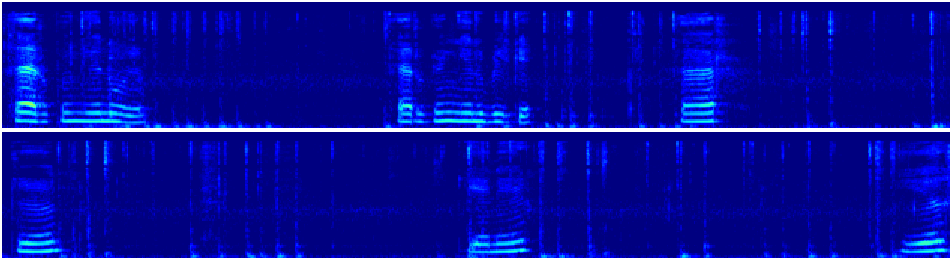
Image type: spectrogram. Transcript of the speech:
Her gün yeni oyun. Her gün yeni bilgi. Her gün yeni bir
